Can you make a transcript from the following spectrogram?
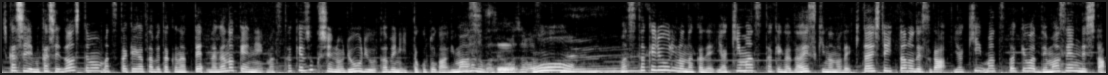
しかし昔どうしても松茸が食べたくなって長野県に松茸尽くしの料理を食べに行ったことがあります。わざわざ。おー松茸料理の中で焼き松茸が大好きなので期待していったのですが焼き松茸は出ませんでした。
